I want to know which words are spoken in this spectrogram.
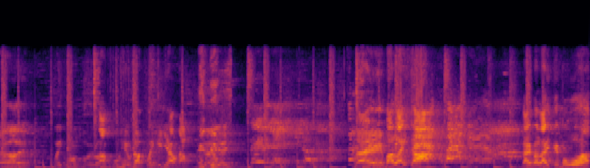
Trời ơi Lấy con làm con heo đất lấy cái dao đập ghê vậy Đây ba lấy cho. Đây ba lấy cái búa.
